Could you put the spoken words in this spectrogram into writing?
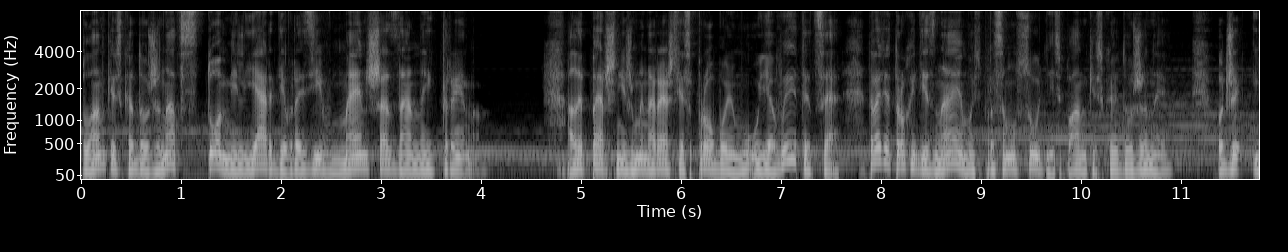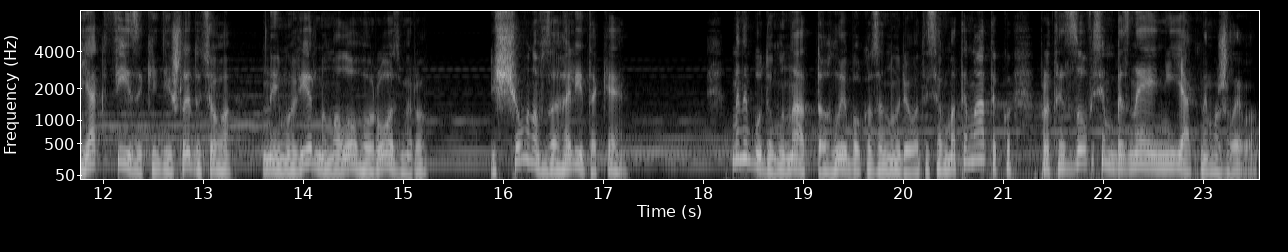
Планківська довжина в 100 мільярдів разів менша за нейтрино. Але перш ніж ми нарешті спробуємо уявити це, давайте трохи дізнаємось про саму сутність планківської довжини. Отже, як фізики дійшли до цього неймовірно малого розміру, і що воно взагалі таке? Ми не будемо надто глибоко занурюватися в математику, проте зовсім без неї ніяк неможливо.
